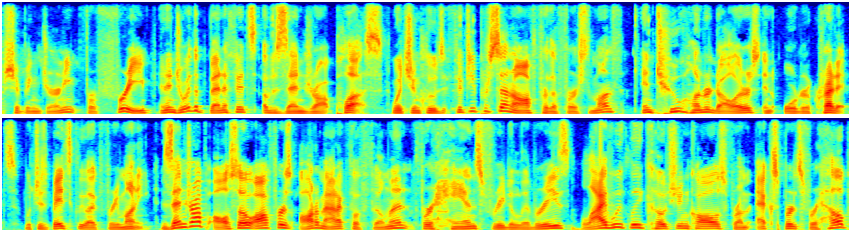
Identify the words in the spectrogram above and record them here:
shipping journey for free and enjoy the benefits of Zendrop Plus, which includes 50% off for the first month and $200 in order credits, which is basically like free money. Zendrop also offers automatic fulfillment for hands free deliveries, live weekly coaching calls from experts for help,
